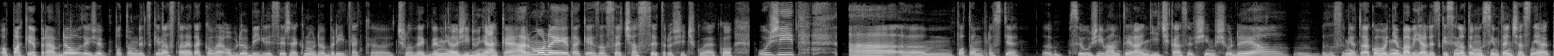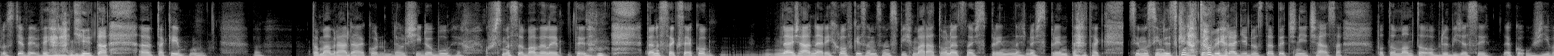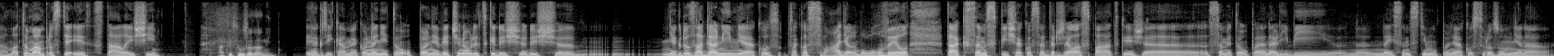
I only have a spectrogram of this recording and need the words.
opak je pravdou, takže potom vždycky nastane takové období, kdy si řeknu, dobrý, tak eh, člověk by měl žít v nějaké harmonii, tak je zase čas si trošičku jako užít a um, potom prostě ehm, si užívám ty randíčka se vším všudy a eh, zase mě to jako hodně baví a vždycky si na to musím ten čas nějak prostě vyhradit a, a eh, taky hm, to mám ráda jako delší dobu, jak už jsme se bavili, ty, ten sex jako ne žádné rychlovky, jsem, jsem spíš maratonec než, sprint, než, než sprinter, tak si musím vždycky na to vyhradit dostatečný čas a potom mám to období, že si jako užívám. A to mám prostě i stálejší. A ty jsou zadaný? Jak říkám, jako není to úplně většinou vždycky, když, když eh, někdo zadaný mě jako takhle sváděl nebo lovil, tak jsem spíš jako se držela zpátky, že se mi to úplně nelíbí, ne, nejsem s tím úplně jako srozuměná.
